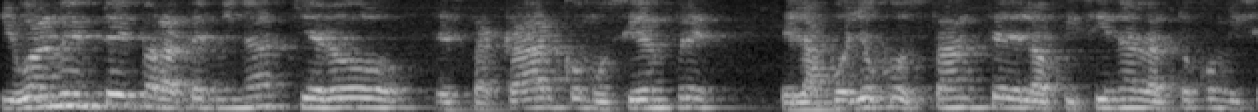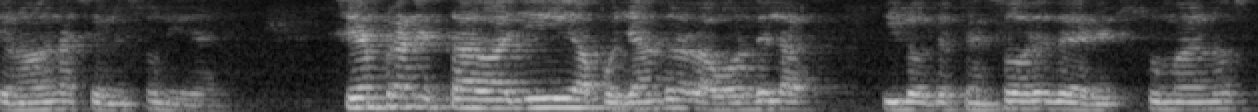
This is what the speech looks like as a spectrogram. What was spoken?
Igualmente, para terminar, quiero destacar, como siempre, el apoyo constante de la Oficina del Alto Comisionado de Naciones Unidas. Siempre han estado allí apoyando la labor de las y los defensores de derechos humanos,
